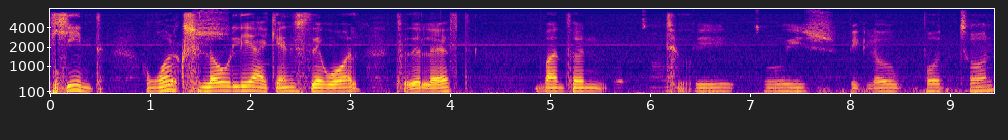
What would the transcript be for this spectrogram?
Hint. Walk slowly against the wall to the left. Button Two. B, two is below button.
